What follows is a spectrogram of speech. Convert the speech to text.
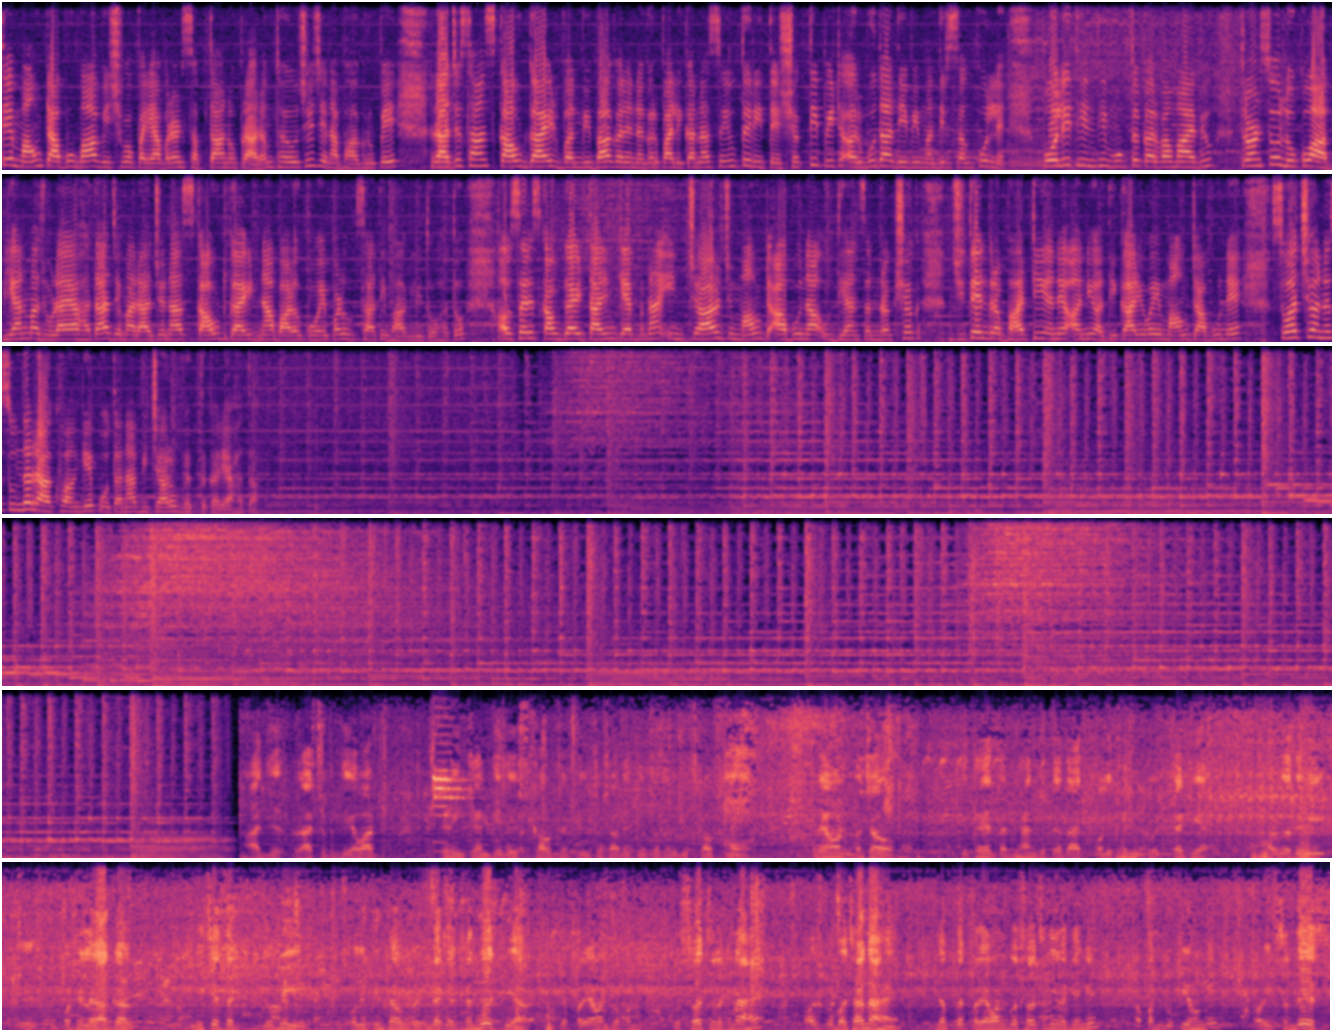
તે માઉન્ટ આબુમાં વિશ્વ પર્યાવરણ સપ્તાહનો પ્રારંભ થયો છે, જેના ભાગરૂપે રાજસ્થાન સ્કાઉટ ગાઈડ, વન વિભાગ અને નગરપાલિકાના સંયુક્ત રીતે શક્તિપીઠ અર્બુદા દેવી મંદિર સંકુલને પોલિથીનથી મુક્ત કરવામાં આવ્યું. ત્રણસો લોકો આ અભિયાનમાં જોડાયા હતા, જેમાં રાજ્યના સ્કાઉટ ગાઈડના બાળકોએ પણ ઉત્સાહથી ભાગ લીધો હતો. અવસરે સ્કાઉટ ગાઈડ તાલીમ કેમ્પના ઇન્ચાર્જ માઉન્ટ આબુના ઉદ્યાન સંરક્ષક જીતેન્દ્ર ભાટી અને અન્ય અધિકારીઓએ માઉન્ટ આબુને સ્વચ્છ અને સુંદર રાખવા અંગે પોતાના વિચારો વ્યક્ત કર્યા હતા. आज राष्ट्रपति अवार्ड ट्रेनिंग कैंप के जो स्काउट्स हैं, तीन सौ, साढ़े तीन सौ करीब स्काउट्स ने पर्यावरण बचाओ के तहत, अभियान के तहत आज पॉलीथीन को इकट्ठा किया। और उधर देवी ऊपर से लगाकर नीचे तक जो भी पॉलीथीन था उनको इकट्ठा कर संदेश दिया कि पर्यावरण को अपन को स्वच्छ रखना है और इसको बचाना है। जब तक पर्यावरण को स्वच्छ नहीं रखेंगे, अपन दुखी होंगे और एक संदेश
